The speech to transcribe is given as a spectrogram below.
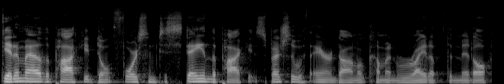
Get him out of the pocket. Don't force him to stay in the pocket, especially with Aaron Donald coming right up the middle.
